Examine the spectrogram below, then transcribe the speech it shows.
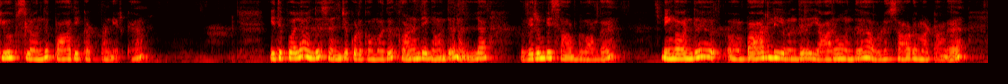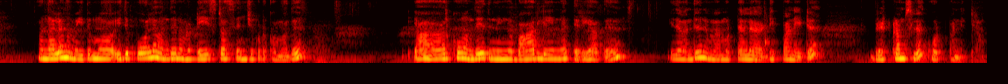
க்யூப்ஸில் வந்து பாதி கட் பண்ணியிருக்கேன் இது போல் வந்து செஞ்சு கொடுக்கும்போது குழந்தைங்க வந்து நல்லா விரும்பி சாப்பிடுவாங்க. நீங்கள் வந்து பார்லி வந்து யாரும் வந்து அவ்வளோ சாப்பிட மாட்டாங்க. அதனால் நம்ம இது மோ இது போல் வந்து நம்ம டேஸ்ட்டாக செஞ்சு கொடுக்கும் போது யாருக்கும் வந்து இது நீங்கள் பார்லின்னு தெரியாது. இதை வந்து நம்ம முட்டையில் டிப் பண்ணிவிட்டு ப்ரெட் க்ரம்ஸில் கோட் பண்ணிக்கலாம்.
